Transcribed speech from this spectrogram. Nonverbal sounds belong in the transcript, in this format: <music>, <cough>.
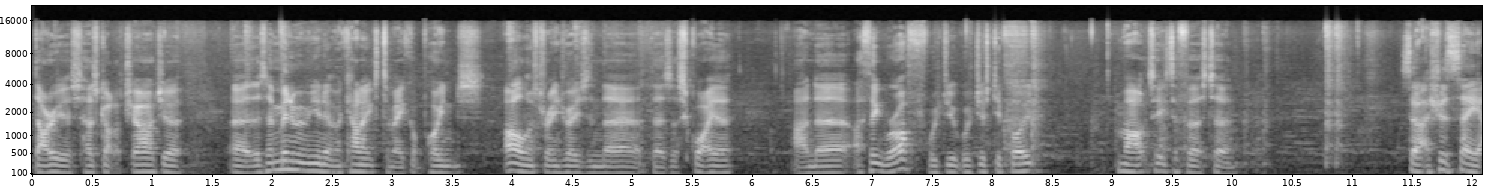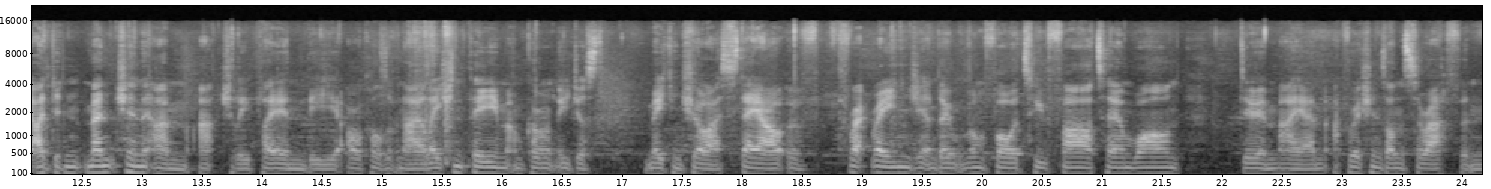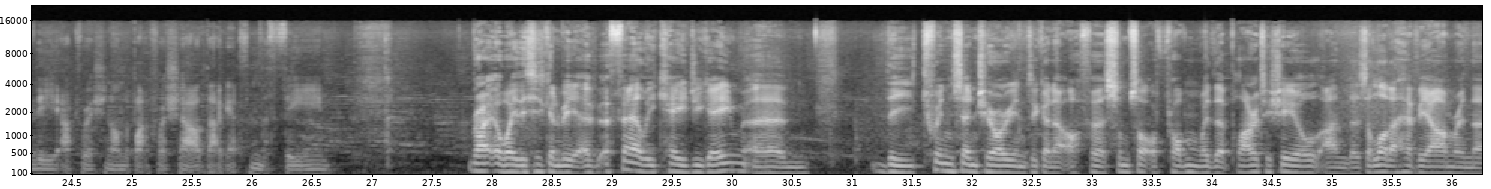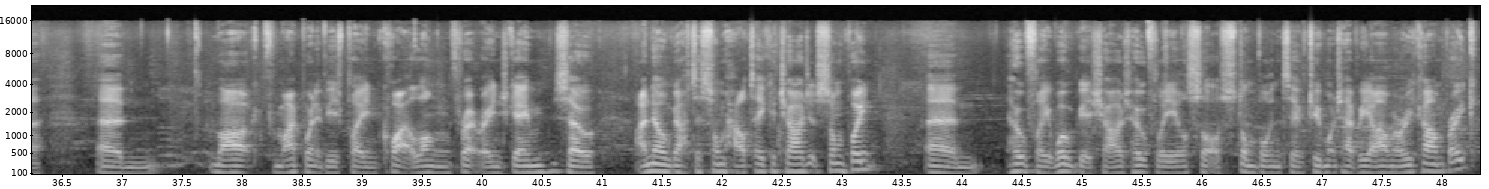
Darius has got a Charger. Uh, there's a minimum unit mechanics to make up points. Arlan Strangewayes in there, there's a Squire, and uh, I think we're off. We've, we've just deployed. Mark takes the first turn. So I should say I didn't mention that I'm actually playing the Oracles of Annihilation theme. I'm currently just making sure I stay out of threat range and don't run forward too far turn one. Doing my um, apparitions on the Seraph and the apparition on the Blackfrost Shard that I get from the theme. Right away, this is going to be a, a fairly cagey game. Um, the Twin Centurions are going to offer some sort of problem with the Polarity Shield, and there's a lot of heavy armour in there. Um, Mark, from my point of view, is playing quite a long threat range game, so I know I'm going to have to somehow take a charge at some point. Um, hopefully, it won't be a charge. Hopefully, he'll sort of stumble into too much heavy armour he can't break.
